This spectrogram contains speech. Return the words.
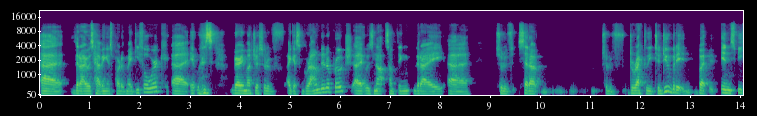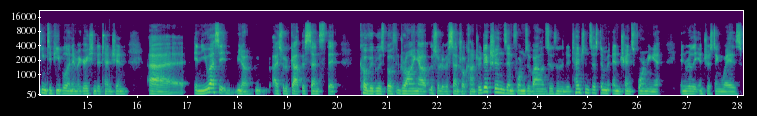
uh, that I was having as part of my DPhil work. Uh, it was very much a sort of, I guess, grounded approach. Uh, it was not something that I uh, sort of set out sort of directly to do, but it, but in speaking to people in immigration detention uh, in the U.S., it, you know, I sort of got the sense that COVID was both drawing out the sort of essential contradictions and forms of violence within the detention system and transforming it in really interesting ways.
